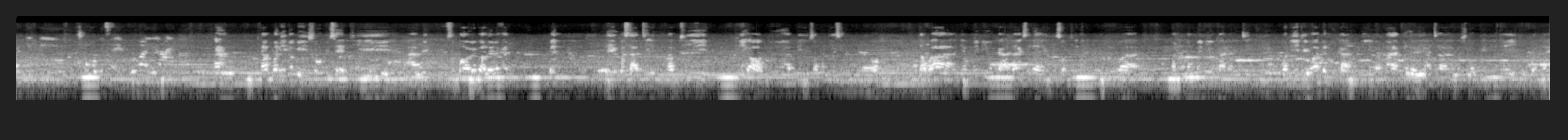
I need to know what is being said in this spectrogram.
วันนี้มีโชว์พิเศษด้วยยังไงคะอะครับวันนี้ก็มีโชว์พิเศษที่อ่ามีสปอยไว้ก่อนเลยแล้วกันเป็นเพลงภาษาจีนครับที่ที่ออกเมื่อปี 2020แล้วแต่ว่ายังไม่มีโอกาสได้แสดงสดที่ไหนเลยเพราะว่ามันมันไม่มีโอกาสนั้นจริงๆวันนี้ถือว่าเป็นโอกาสดีมากๆก็เลยอยากจะมาโชว์เพลงนี้ให้ทุกคนได้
